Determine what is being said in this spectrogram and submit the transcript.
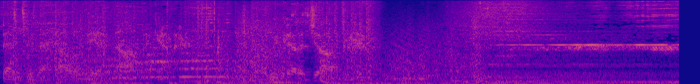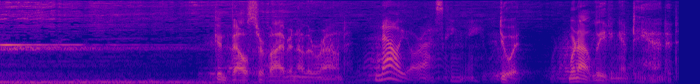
Been through the hell of Vietnam together. We've got a job to do. Can Bell survive another round? Now you're asking me. Do it. We're not leaving empty-handed.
